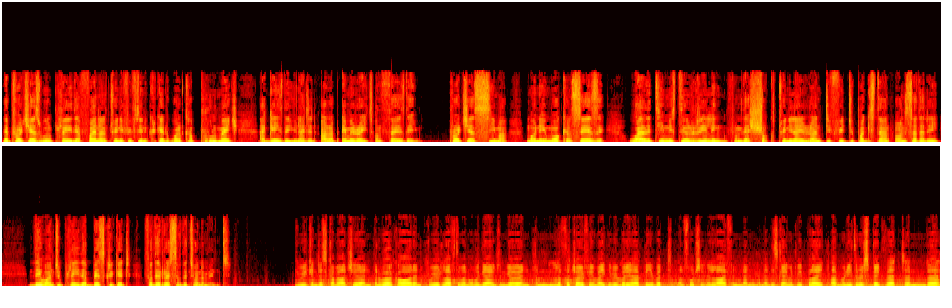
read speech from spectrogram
The Proteas will play their final 2015 Cricket World Cup pool match against the United Arab Emirates on Thursday. Proteas Seamer Morne Morkel says while the team is still reeling from their shock 29 run defeat to Pakistan on Saturday, they want to play their best cricket for the rest of the tournament. We can just come out here and, and, work hard, and we would love to win all the games and go and, and lift the trophy and make everybody happy. But unfortunately, life and, and, this game that we play, um, we need to respect that and uh,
